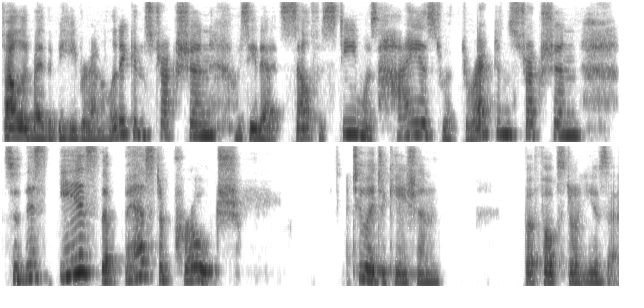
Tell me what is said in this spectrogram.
followed by the behavior analytic instruction. We see that self-esteem was highest with direct instruction. So this is the best approach to education, but folks don't use it.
